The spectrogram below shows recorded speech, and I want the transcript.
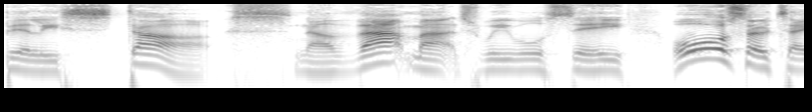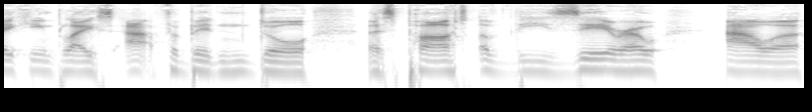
Billie Starkz. Now, that match we will see also taking place at Forbidden Door as part of the zero hour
